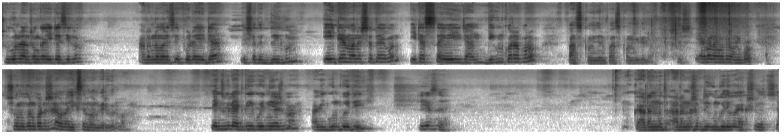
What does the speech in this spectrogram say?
সুমনের রান সংখ্যা এইটা ছিল। আটান্ন মানে সেই পুরোটা এইটা, এর সাথে দুই গুণ। এইটার মানের সাথে এখন এটার সাথে এই রান দ্বিগুণ করার পরও পাঁচ কমিয়ে দিল, পাঁচ কমিয়ে দিল। এখন আমাদের অঙ্ক সমীকরণ করার শেষে আমরা এক্সের মান বের করব। এক্সগুলো একদিকে করে নিয়ে আসব, আগে গুণ করে দিই, ঠিক আছে? আটান্ন আটান্নশো দুই গুণ করে দেবো, একশো হচ্ছে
